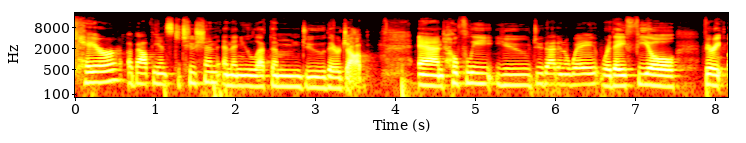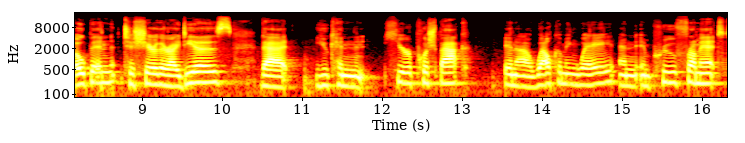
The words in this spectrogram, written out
care about the institution, and then you let them do their job. And hopefully, you do that in a way where they feel very open to share their ideas, that you can hear pushback in a welcoming way and improve from it.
